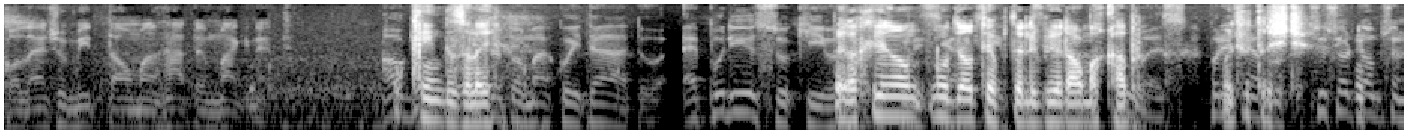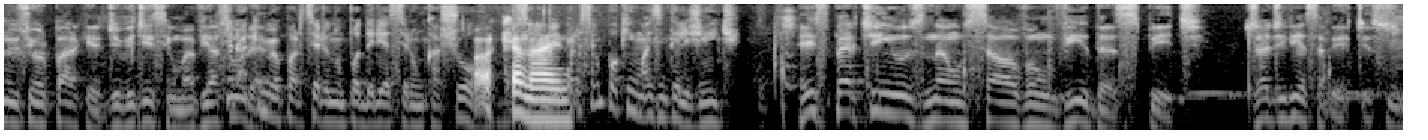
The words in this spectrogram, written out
Colégio Midtown Manhattan Magnet. O Kingsley. É isso que os Pena que não, não deu tempo dele virar uma cabra. Muito triste. Será que meu parceiro não poderia ser um cachorro? Ah, canine. Parece um pouquinho mais inteligente. Espertinhos não salvam vidas, Pete. Já devia saber disso.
